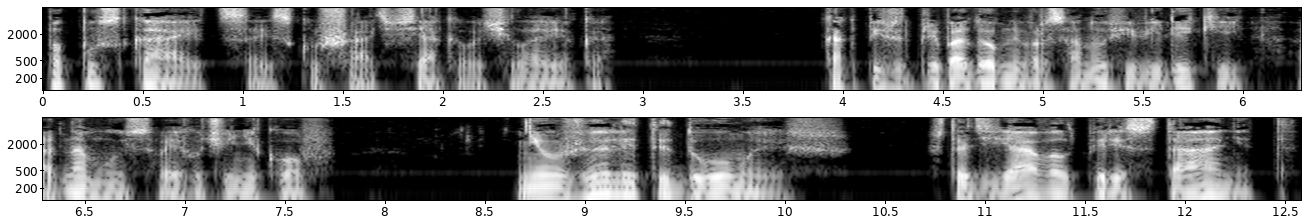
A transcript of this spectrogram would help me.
попускается искушать всякого человека. Как пишет преподобный Варсануфий Великий одному из своих учеников, «Неужели ты думаешь, что дьявол перестанет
